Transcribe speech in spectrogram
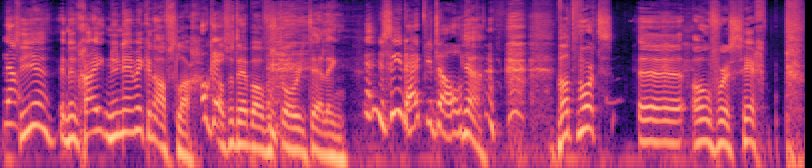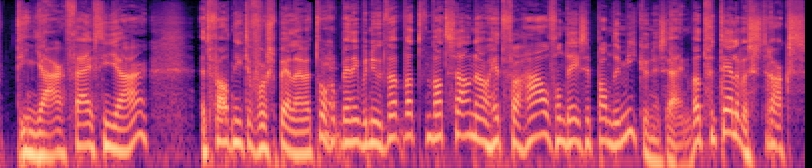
nou- Zie je? En dan ga ik, nu neem ik een afslag. Als we het hebben over storytelling. Zie je, daar heb je het al. Ja. Wat wordt eh, over, zeg, pff, 10 jaar, 15 jaar? Het valt niet te voorspellen. Maar toch ben ik benieuwd. Wat, wat, wat zou nou het verhaal van deze pandemie kunnen zijn? Wat vertellen we straks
